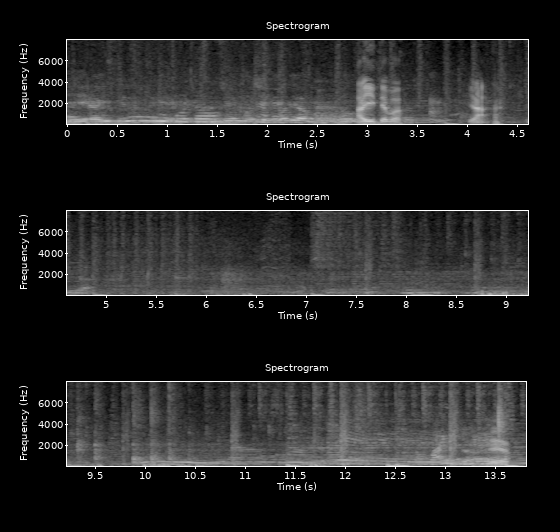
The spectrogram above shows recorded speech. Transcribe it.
हे आई जे मशीनमध्ये आपण आई इथे बघ या ये.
